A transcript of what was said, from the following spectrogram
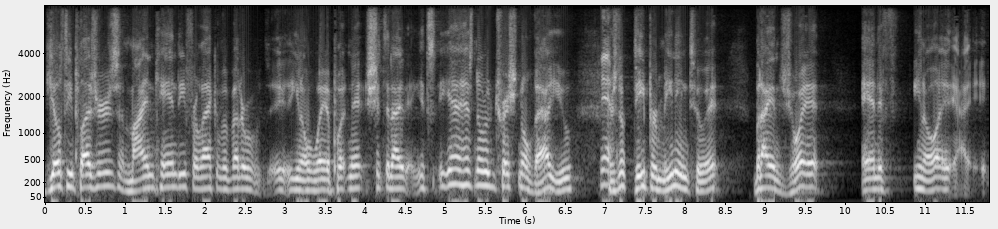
guilty pleasures, mind candy for lack of a better you know way of putting it. Shit that I it's yeah, it has no nutritional value. Yeah. There's no deeper meaning to it, but I enjoy it. And if you know, I, I,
